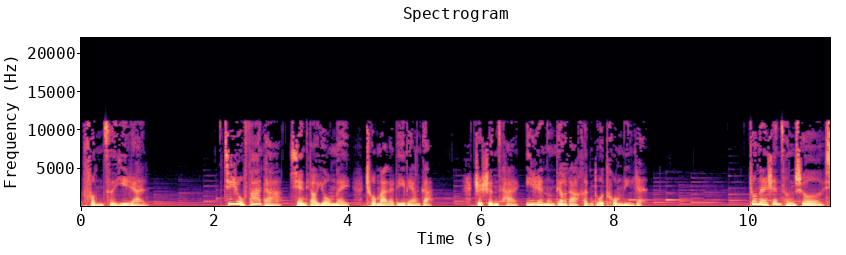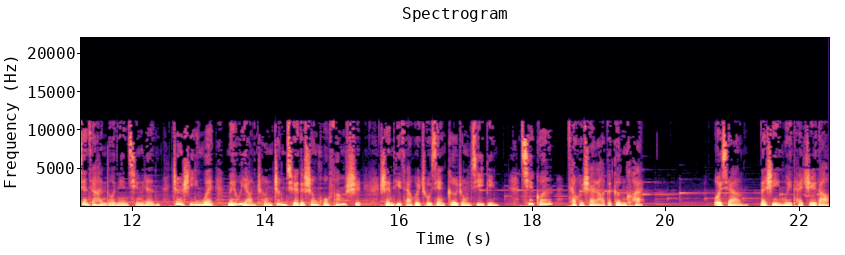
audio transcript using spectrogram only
风姿依然，肌肉发达，线条优美，充满了力量感。这身材依然能吊打很多同龄人。钟南山曾说：“现在很多年轻人正是因为没有养成正确的生活方式，身体才会出现各种疾病，器官才会衰老的更快。”我想，那是因为他知道，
